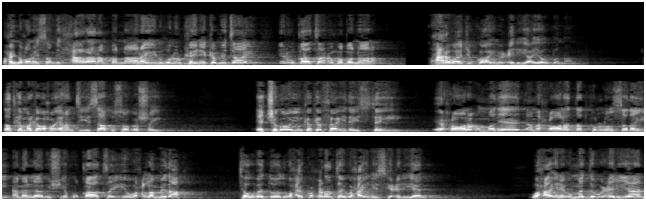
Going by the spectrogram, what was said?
Waxay noqonaysaa mid xaaraanaan bannaanayn huluulkaynay ka mid tahay inuu qaataan uma bannaana waxaana waajib ku ah inuu celiyo ayaa u bannaan. Dadka marka waxaweye hantiyisaa ku soo gashay. Ee jagooyinka ka faa'iidaystay ee xoolo ummadeed ama xoolo dad ku lunsaday ama laalushiye ku qaatay iyo wax la mid ah towbaddoodu waxay ku xidhan tahay waxa inay iska celiyaan. Waxa inay ummadda u celiyaan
